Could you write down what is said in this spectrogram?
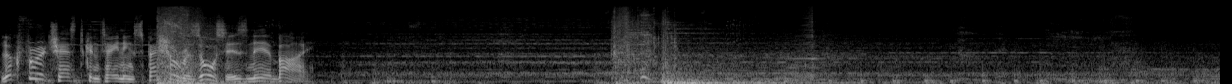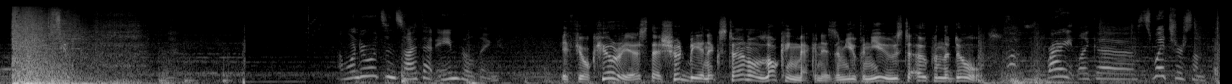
Look for a chest containing special resources nearby. I wonder what's inside that AIM building. If you're curious, there should be an external locking mechanism you can use to open the doors. Right, like a switch or something.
